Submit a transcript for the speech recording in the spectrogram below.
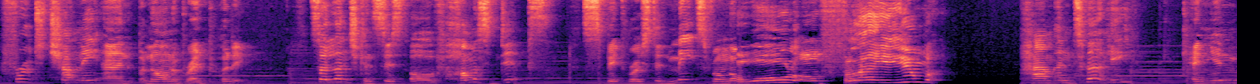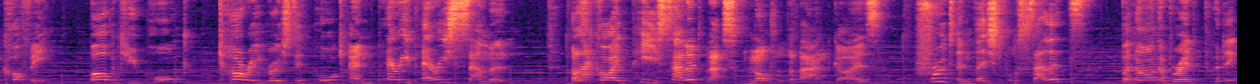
fruit chutney and banana bread pudding. So lunch consists of hummus dips, spit roasted meats from the Wall of Flame, ham and turkey, Kenyan coffee, barbecue pork, curry roasted pork and peri peri salmon. Black eyed pea salad, that's not the band guys. Fruit and vegetable salads, banana bread pudding,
